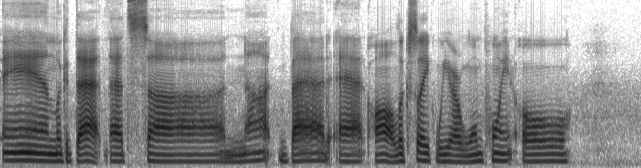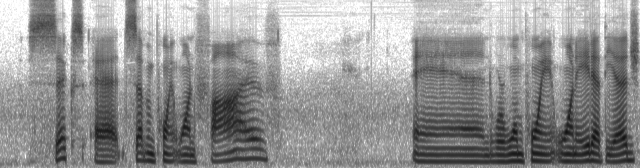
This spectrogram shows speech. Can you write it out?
And look at that, that's uh, not bad at all. Looks like we are 1.06 at 7.15 and we're 1.18 at the edge.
